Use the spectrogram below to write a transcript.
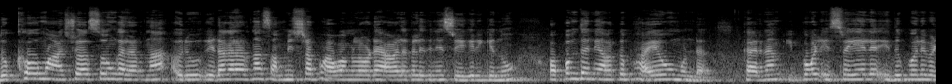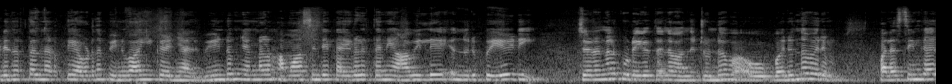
ദുഃഖവും ആശ്വാസവും കലർന്ന ഒരു ഇടകലർന്ന സമ്മിശ്ര ഭാവങ്ങളോടെ ആളുകൾ ഇതിനെ സ്വീകരിക്കുന്നു. ഒപ്പം തന്നെ അവർക്ക് ഭയവുമുണ്ട്. കാരണം ഇപ്പോൾ ഇസ്രയേൽ ഇതുപോലെ വെടിനിർത്തൽ നടത്തി അവിടുന്ന് പിൻവാങ്ങിക്കഴിഞ്ഞാൽ വീണ്ടും ഞങ്ങൾ ഹമാസിന്റെ കൈകളിൽ തന്നെ ആവില്ലേ എന്നൊരു പേടി ജനങ്ങൾക്കിടയിൽ തന്നെ വന്നിട്ടുണ്ട്. വരുന്നവരും പലസ്തീൻകാർ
